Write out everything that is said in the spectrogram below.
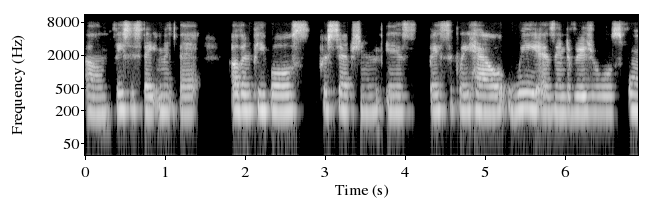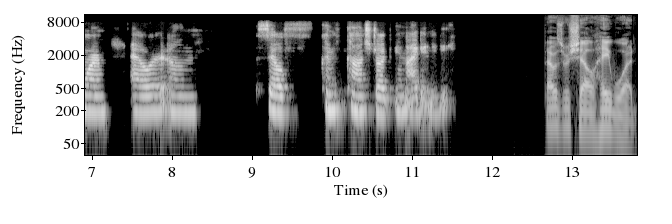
um, thesis statement that other people's perception is basically how we as individuals form our um, self construct and identity. That was Rochelle Haywood.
